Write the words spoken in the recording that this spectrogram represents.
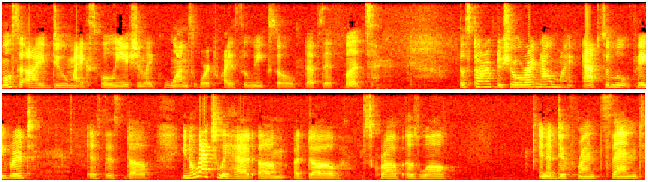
Most I do my exfoliation like once or twice a week so that's it. But the star of the show right now my absolute favorite is this dove. You know I actually had um, a dove scrub as well in a different scent.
